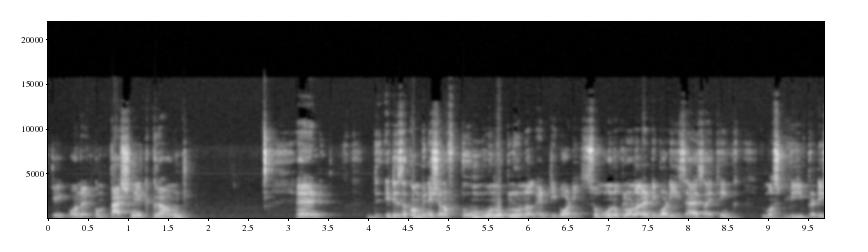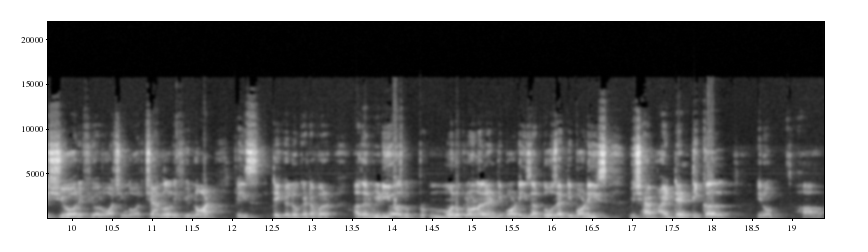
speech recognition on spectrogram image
okay, on a compassionate ground. And it is a combination of two monoclonal antibodies. So monoclonal antibodies, as I think you must be pretty sure if you are watching our channel. If you're not, please take a look at our other videos. Monoclonal antibodies are those antibodies which have identical, you know, uh,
